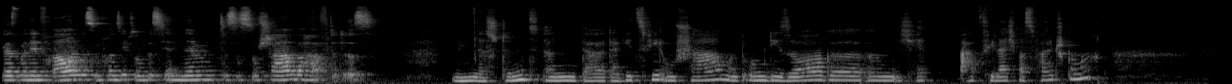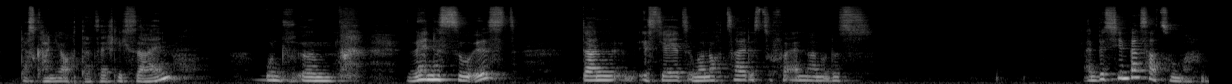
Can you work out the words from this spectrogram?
dass man den Frauen das im Prinzip so ein bisschen nimmt, dass es so schambehaftet ist. Mm, das stimmt. Ähm, da da geht es viel um Scham und um die Sorge, ähm, ich habe vielleicht was falsch gemacht. Das kann ja auch tatsächlich sein. Und ähm, wenn es so ist, dann ist ja jetzt immer noch Zeit, es zu verändern und es ein bisschen besser zu machen.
